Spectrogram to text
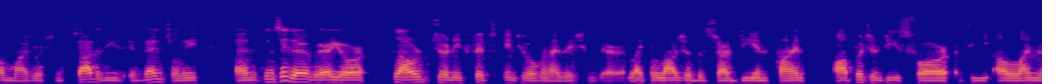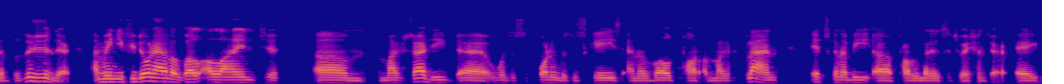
a migration strategies eventually and consider where your cloud journey fits into organizations there like a larger strategy and find opportunities for the alignment of the vision there. I mean if you don't have a well aligned um, market strategy uh, with a supporting business case and a well thought out market plan it's going to be a problematic situation there a.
